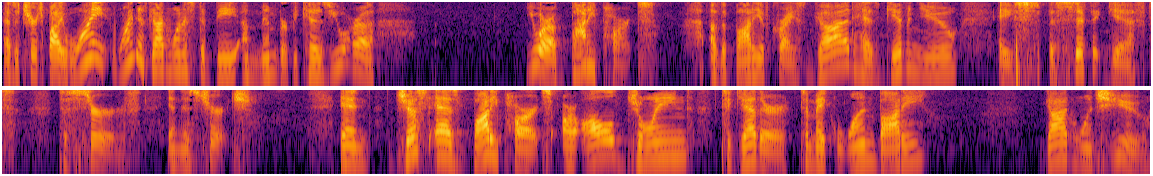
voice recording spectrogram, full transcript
as a church body. Why, why does God want us to be a member? Because you are a, you are a body part of the body of Christ. God has given you a specific gift to serve in this church. And just as body parts are all joined together to make one body, God wants you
